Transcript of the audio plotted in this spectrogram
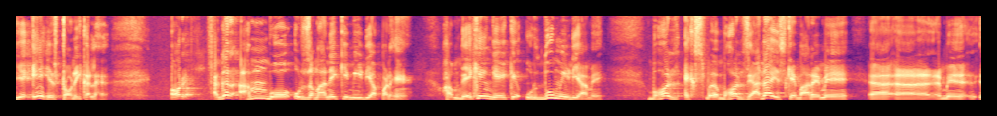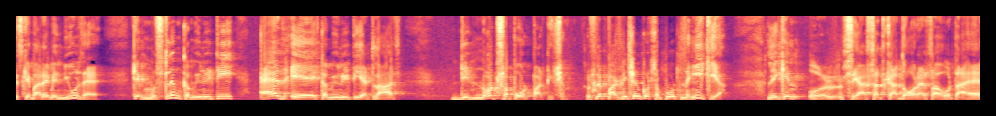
ये ए हिस्टोरिकल है। और अगर हम वो उस ज़माने की मीडिया पढ़ें हम देखेंगे कि उर्दू मीडिया में बहुत बहुत ज़्यादा इसके बारे में आ, आ, में इसके बारे में न्यूज़ है कि Muslim community as a community at large did not support partition. उसने पार्टीशन को सपोर्ट नहीं किया। लेकिन सियासत का दौर ऐसा होता है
